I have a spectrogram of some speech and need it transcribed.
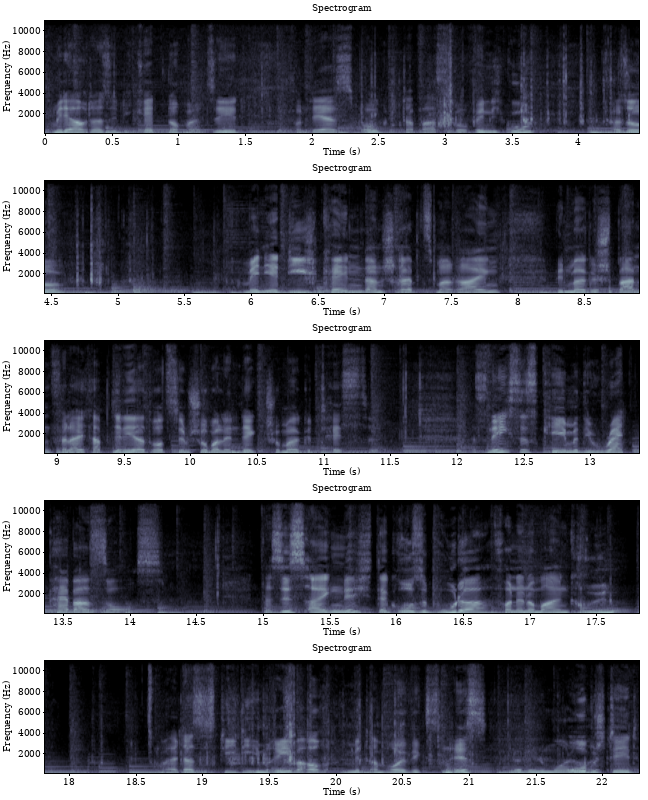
Damit ihr auch das Etikett nochmal seht. Von der Smoked Tabasco. Finde ich gut. Also, wenn ihr die kennt, dann schreibt es mal rein. Bin mal gespannt. Vielleicht habt ihr die ja trotzdem schon mal entdeckt, schon mal getestet. Als nächstes käme die Red Pepper Sauce. Das ist eigentlich der große Bruder von der normalen Grün. Weil das ist die, die im Rewe auch mit am häufigsten ist. Ja. Oben steht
